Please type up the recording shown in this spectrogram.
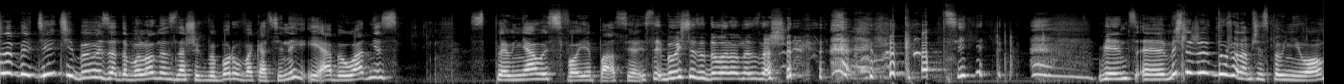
Żeby dzieci były zadowolone z naszych wyborów wakacyjnych i aby ładnie sp- spełniały swoje pasje. Byłyście zadowolone z naszych wakacji? Więc e, myślę, że dużo nam się spełniło.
